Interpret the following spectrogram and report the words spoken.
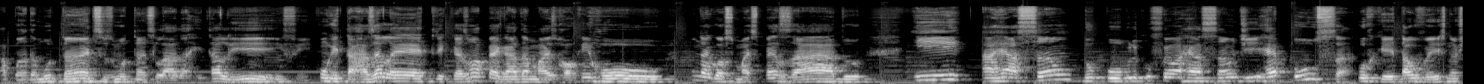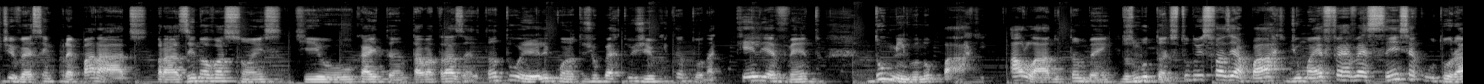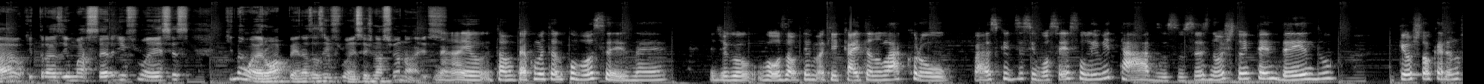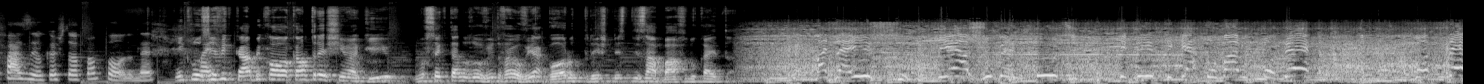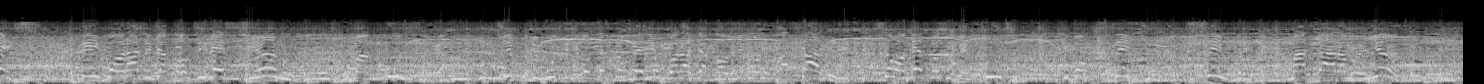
a banda Mutantes, os Mutantes lá da Rita Lee, enfim, com guitarras elétricas, uma pegada mais rock and roll, um negócio mais pesado e a reação do público foi uma reação de repulsa, porque talvez não estivessem preparados para as inovações que o Caetano estava trazendo. Tanto ele quanto Gilberto Gil, que cantou naquele evento, domingo no parque, ao lado também dos Mutantes. Tudo isso fazia parte de uma efervescência cultural que trazia uma série de influências que não eram apenas as influências nacionais. Não, eu estava até comentando com vocês, né? Eu digo, vou usar o termo aqui, Caetano lacrou. Quase que diz assim, vocês são limitados, vocês não estão entendendo o que eu estou querendo fazer, o que eu estou propondo, né? Inclusive, Mas... cabe colocar um trechinho aqui. Você que está nos ouvindo vai ouvir agora o trecho desse desabafo do Caetano. Mas é isso que é a juventude que diz que quer tomar o poder. Vocês têm coragem de aplaudir este ano uma música, um tipo de música que vocês não teriam coragem de aplaudir no ano passado? São a mesma juventude que vão sempre, sempre matar amanhã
